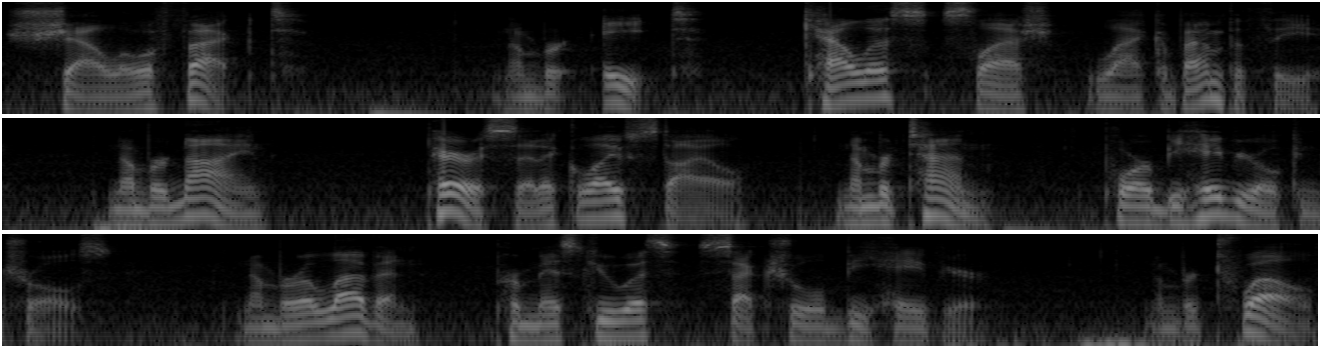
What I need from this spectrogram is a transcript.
Shallow affect. Number 8. Callous slash lack of empathy. Number 9. Parasitic lifestyle. Number 10. Poor behavioral controls. Number 11. Promiscuous sexual behavior. Number 12.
